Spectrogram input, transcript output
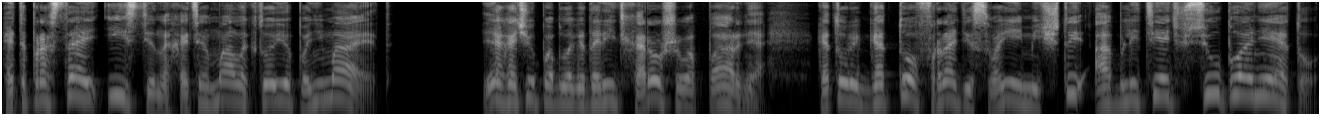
Это простая истина, хотя мало кто ее понимает. Я хочу поблагодарить хорошего парня, который готов ради своей мечты облететь всю планету.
